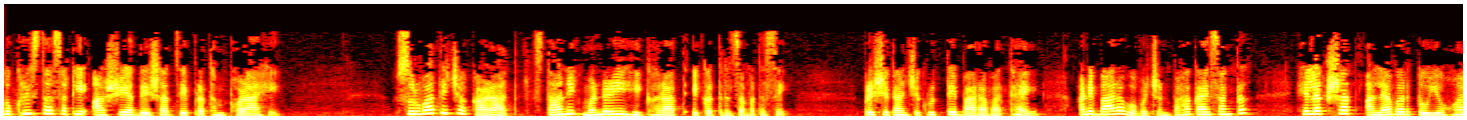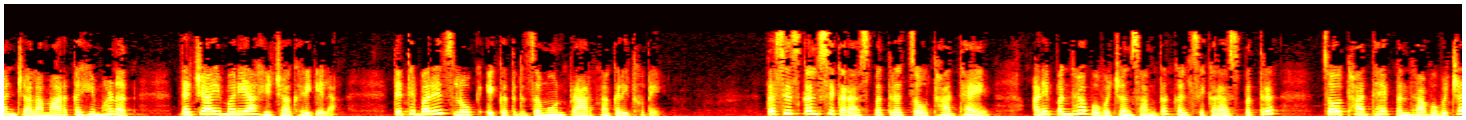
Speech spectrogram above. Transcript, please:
तो ख्रिस्तासाठी आशिया देशाचे प्रथम फळ आहे. सुरुवातीच्या काळात स्थानिक मंडळी ही घरात एकत्र जमत असे. प्रेषितांची कृत्ये बारावाध्याय आणि बारावं वचन पहा काय सांगतं? हे लक्षात आल्यावर तो योहान ज्याला मार्कही म्हणत त्याची आई मरिया हिच्या घरी गेला. तेथे बरेच लोक एकत्र जमून प्रार्थना करीत होते. तसेच कलसेकरासपत्र चौथा अध्याय आणि पंधरावं वचन सांगतं कलसेकरासपत्र चौथा अध्याय पंधरावं वचन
